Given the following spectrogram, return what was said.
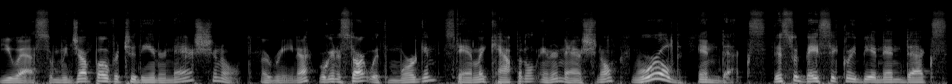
U.S. When we jump over to the international arena, we're going to start with Morgan Stanley Capital International World Index. This would basically be an index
